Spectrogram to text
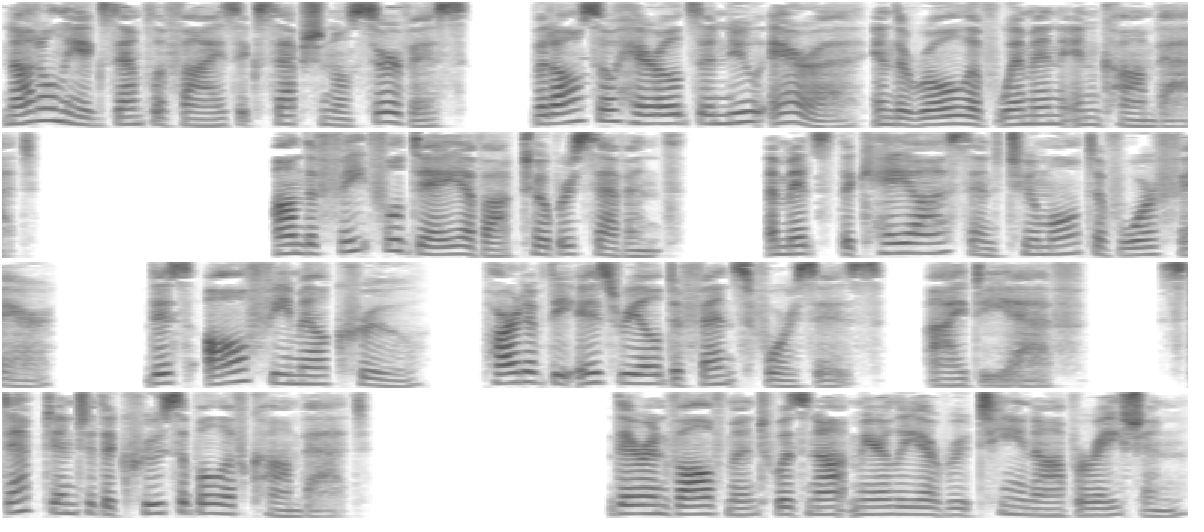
not only exemplifies exceptional service, but also heralds a new era in the role of women in combat. On the fateful day of October 7th, amidst the chaos and tumult of warfare, this all-female crew, part of the Israel Defense Forces, IDF, stepped into the crucible of combat. Their involvement was not merely a routine operation,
